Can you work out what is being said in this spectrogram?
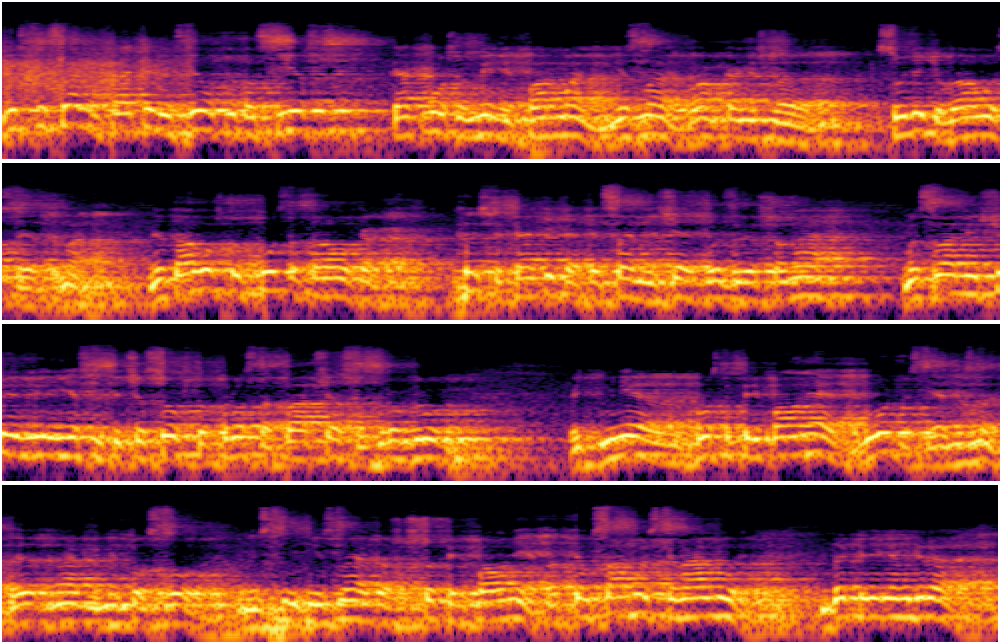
Мы специально хотели сделать этот съезд как можно менее формальным. Не знаю, вам, конечно, судить удалось ли это нам. Для того, чтобы после того, как, если хотите, официальная часть будет завершена, мы с вами еще имели несколько часов, чтобы просто пообщаться с друг другом. Ведь мне просто переполняет гордость, я не знаю, да наверное, не то слово, не, не знаю даже, что переполняет. От Комсомольска на Амуре до Калининграда,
